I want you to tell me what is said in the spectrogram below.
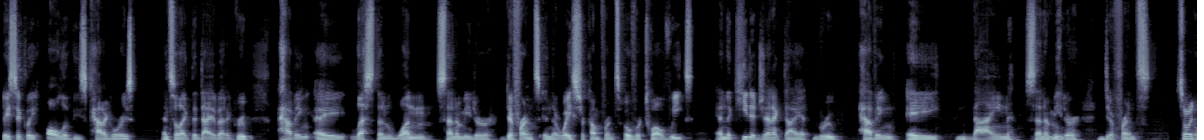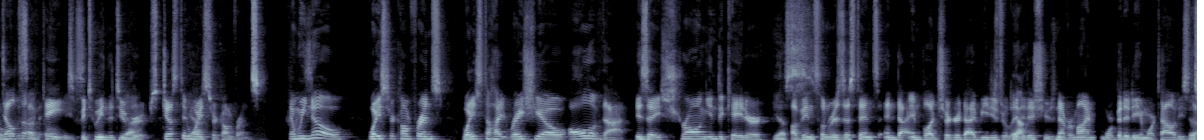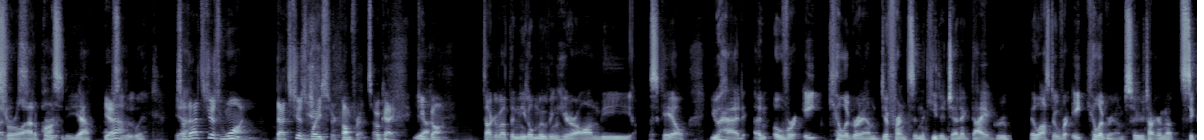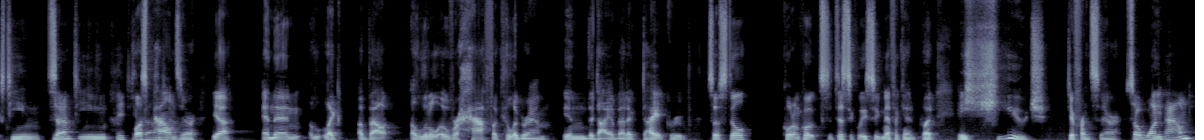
Basically, all of these categories. And so, like the diabetic group having a less than one centimeter difference in their waist circumference over 12 weeks, and the ketogenic diet group having a nine centimeter difference. So, a delta of eight weeks. between the two Yeah. groups, just in Yeah. waist circumference. And we know waist circumference, waist to height ratio, all of that is a strong indicator Yes. of insulin resistance and, di- and blood sugar diabetes related Yeah. issues. Never mind morbidity and mortality. visceral studies. adiposity. Yeah, Yeah. absolutely. So that's just one. That's just waist circumference. Okay, keep Yeah. going. talk about the needle moving here on the scale. You had an over eight kilogram difference in the ketogenic diet group. They lost over eight kilograms. So you're talking about 16, 17 18 plus pounds yeah. there. Yeah. And then like about a little over half a kilogram in the diabetic diet group. So still quote unquote statistically significant, but a huge difference there. So one It- pound.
